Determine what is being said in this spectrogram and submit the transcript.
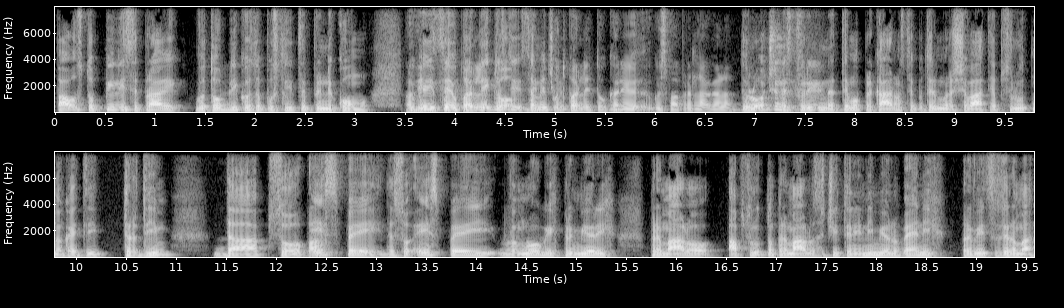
pa vstopili se pravi v to obliko zaposlitve pri nekomu. Tukaj se je v preteklosti sami podprli to, kar je gospa predlagala. Določene stvari na temo prekarnosti je potrebno reševati, absolutno, kaj ti trdim. Da so SP-ji, da so SP-ji v mnogih primerih premalo, absolutno premalo zaščiteni, nimajo nobenih pravic, oziroma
